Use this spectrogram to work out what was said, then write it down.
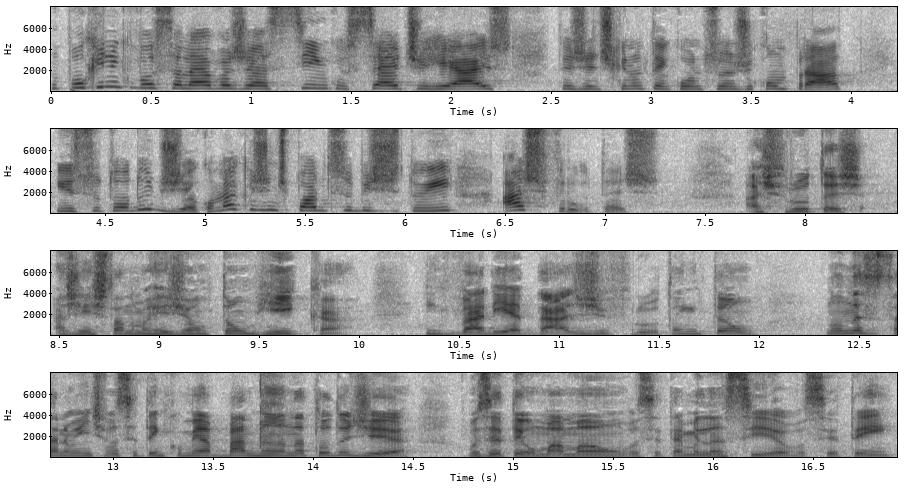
Um pouquinho que você leva já é 5, 7 reais. Tem gente que não tem condições de comprar isso todo dia. Como é que a gente pode substituir as frutas? As frutas, a gente está numa região tão rica em variedades de fruta. Então, não necessariamente você tem que comer a banana todo dia. Você tem o mamão, você tem a melancia, você tem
